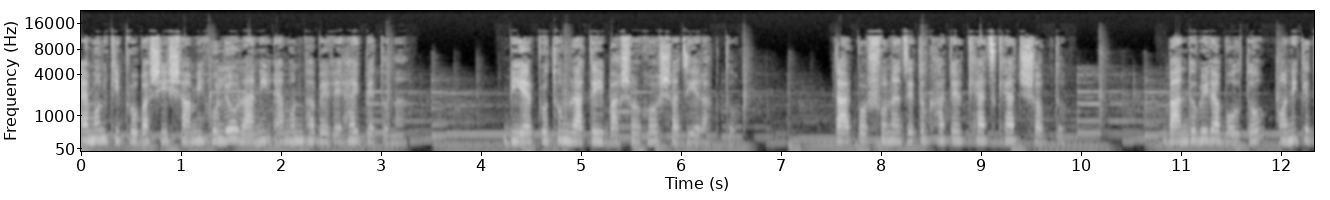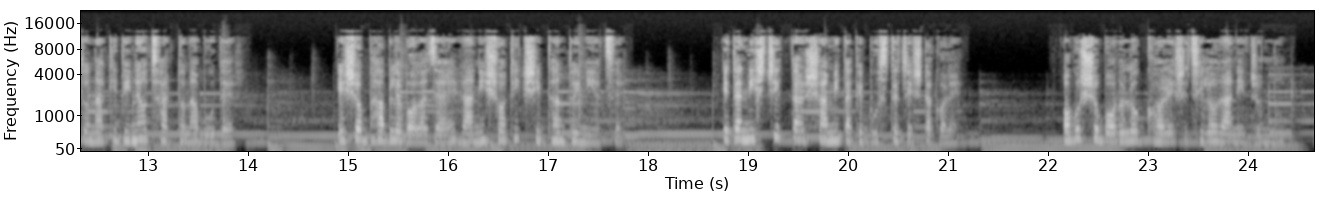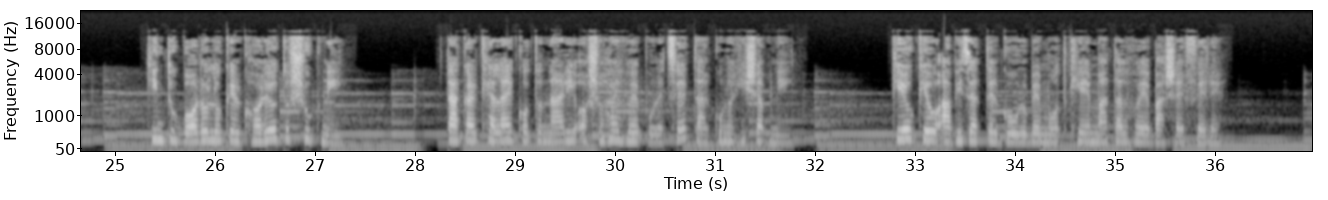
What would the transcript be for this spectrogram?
এমনকি প্রবাসী স্বামী হলেও রানী এমনভাবে রেহাই পেত না। বিয়ের প্রথম রাতেই বাসরঘর সাজিয়ে রাখত। তারপর শোনা যেত খাটের খ্যাচ খ্যাচ শব্দ। বান্ধবীরা বলতো, অনেকে তো নাকি দিনেও ছাড়ত না বুদের। এসব ভাবলে বলা যায় রানী সঠিক সিদ্ধান্তই নিয়েছে। এটা নিশ্চিত তার স্বামী তাকে বুঝতে চেষ্টা করে। অবশ্য বড়লোক ঘরে এসেছিল রানীর জন্য। কিন্তু বড় লোকের ঘরেও তো সুখ নেই। টাকার খেলায় কত নারী অসহায় হয়ে পড়েছে তার কোনো হিসাব নেই। কেউ কেউ আভিজাত্যের গৌরবে মদ খেয়ে মাতাল হয়ে বাসায় ফেরে।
